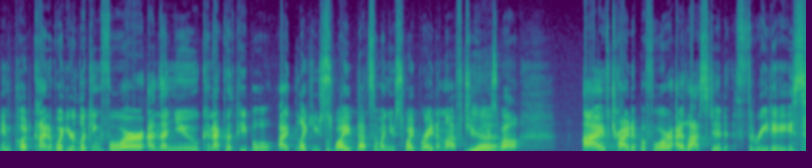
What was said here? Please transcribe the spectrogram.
input kind of what you're looking for, and then you connect with people. I like you swipe. That's the one you swipe right and left to Yeah. as well. I've tried it before. I lasted three days.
